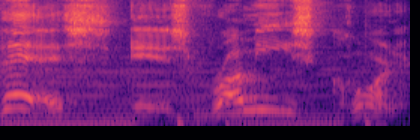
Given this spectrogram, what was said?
This is Rummy's Corner.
